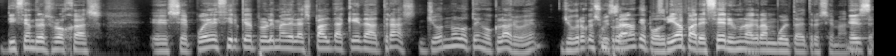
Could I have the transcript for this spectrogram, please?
dice Andrés Rojas, eh, ¿Se puede decir que el problema de la espalda queda atrás? Yo no lo tengo claro, ¿eh? Yo creo que es un pues problema que podría aparecer en una gran vuelta de tres semanas.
